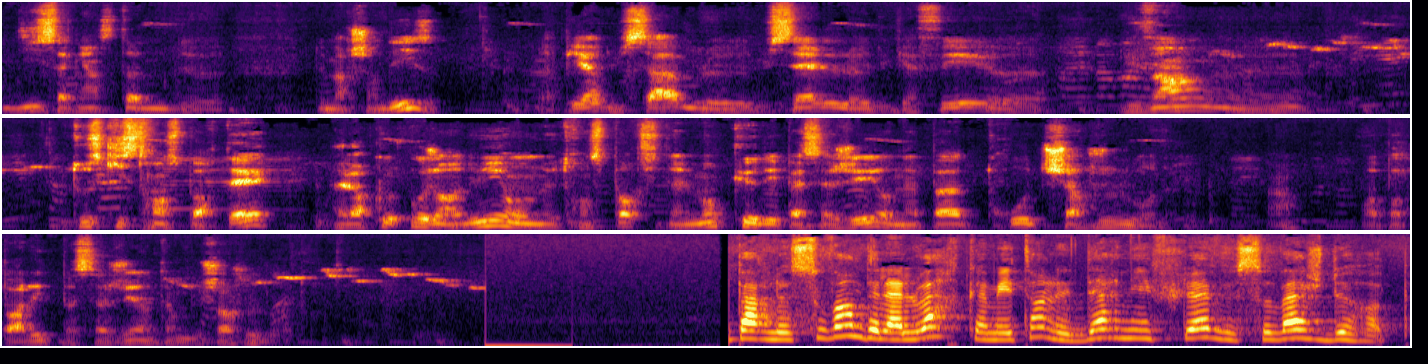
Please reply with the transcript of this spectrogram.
10 à 15 tonnes de marchandises. Pierre, du sable, du sel, du café, euh, du vin, euh, tout ce qui se transportait. Alors qu'aujourd'hui, on ne transporte finalement que des passagers, on n'a pas trop de charges lourdes. Hein. On va pas parler de passagers en termes de charges lourdes. On parle souvent de la Loire comme étant le dernier fleuve sauvage d'Europe.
